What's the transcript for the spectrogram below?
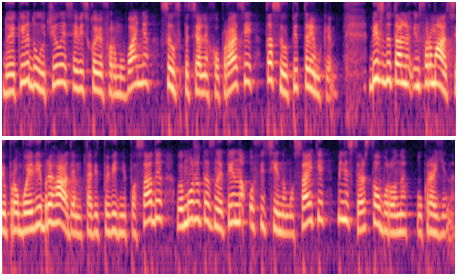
до яких долучилися військові формування сил спеціальних операцій та сил підтримки. Більш детальну інформацію про бойові бригади та відповідні посади ви можете знайти на офіційному сайті Міністерства оборони України.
